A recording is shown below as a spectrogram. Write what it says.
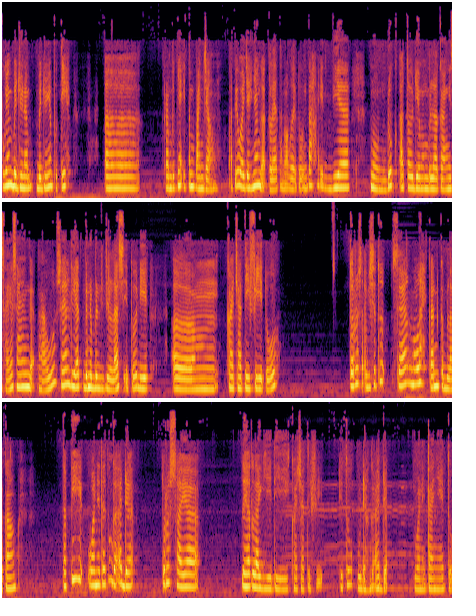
pokoknya bajunya bajunya putih uh, rambutnya hitam panjang. Tapi wajahnya nggak kelihatan waktu itu. Entah dia nunduk atau dia membelakangi saya saya nggak tahu. Saya lihat bener-bener jelas itu di um, kaca TV itu. Terus abis itu saya noleh kan ke belakang. Tapi wanita itu nggak ada. Terus saya lihat lagi di kaca TV itu udah nggak ada wanitanya itu.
